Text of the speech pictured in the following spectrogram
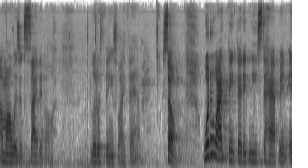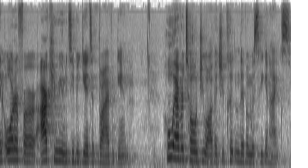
I'm always excited about little things like that. So, what do I think that it needs to happen in order for our community begin to thrive again? Whoever told you all that you couldn't live in Muskegon Heights?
